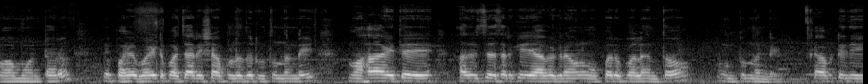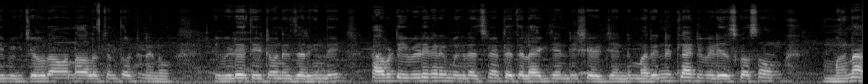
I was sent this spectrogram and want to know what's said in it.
వాము అంటారు. ఇది బయట పచారీ షాపులో దొరుకుతుందండి. మహా అయితే అది వచ్చేసరికి యాభై గ్రాములు ముప్పై రూపాయలు ఎంతో ఉంటుందండి. కాబట్టి ఇది మీకు చెబుదామన్న ఆలోచనతో నేను ఈ వీడియో తీయటం అనేది జరిగింది. కాబట్టి ఈ వీడియో కనుక మీకు నచ్చినట్లయితే లైక్ చేయండి షేర్ చేయండి. మరిన్ని ఇట్లాంటి వీడియోస్ కోసం మన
